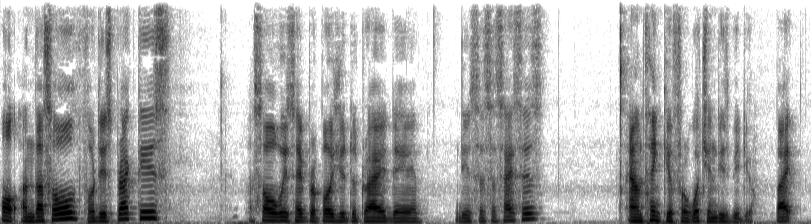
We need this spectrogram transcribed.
Well and that's all for this practice. As always I propose you to try the these exercises. And thank you for watching this video. Bye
